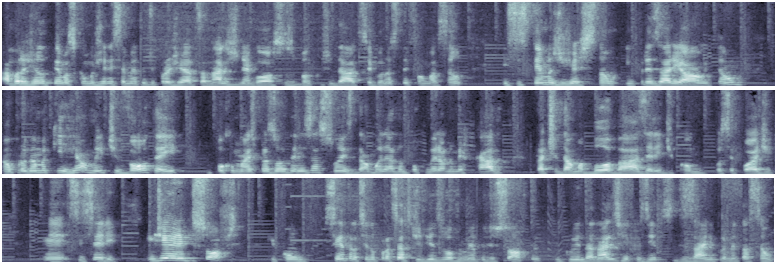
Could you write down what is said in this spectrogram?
abrangendo temas como gerenciamento de projetos, análise de negócios, bancos de dados, segurança da informação e sistemas de gestão empresarial. Então, é um programa que realmente volta aí um pouco mais para as organizações, dá uma olhada um pouco melhor no mercado para te dar uma boa base ali de como você pode eh, se inserir. Engenharia de software, que concentra-se no processo de desenvolvimento de software, incluindo análise de requisitos, design, implementação,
